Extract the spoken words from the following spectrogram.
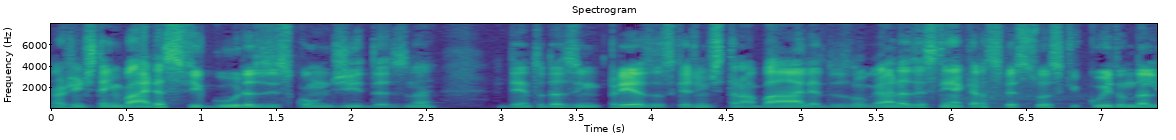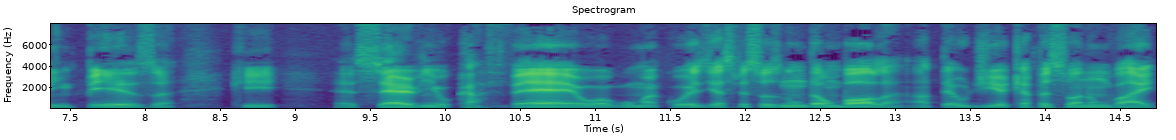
a gente tem várias figuras escondidas, né? Dentro das empresas que a gente trabalha, dos lugares, às vezes tem aquelas pessoas que cuidam da limpeza, que é, servem o café ou alguma coisa e as pessoas não dão bola até o dia que a pessoa não vai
